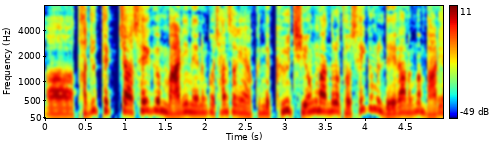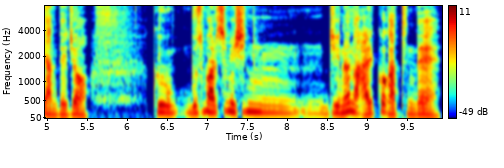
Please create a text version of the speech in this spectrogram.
어, 다주택자 세금 많이 내는 거 찬성해요. 근데 그 지역만으로 더 세금을 내라는 건 말이 안 되죠. 그 무슨 말씀이신지는 알 것 같은데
